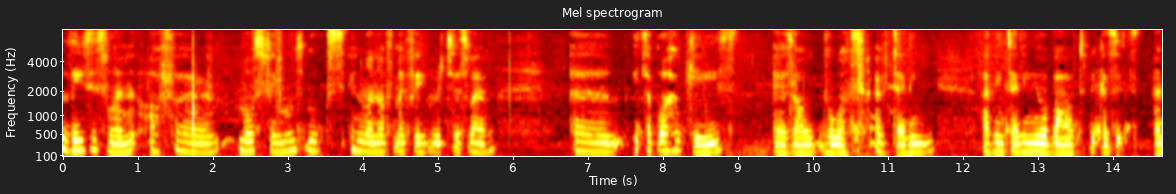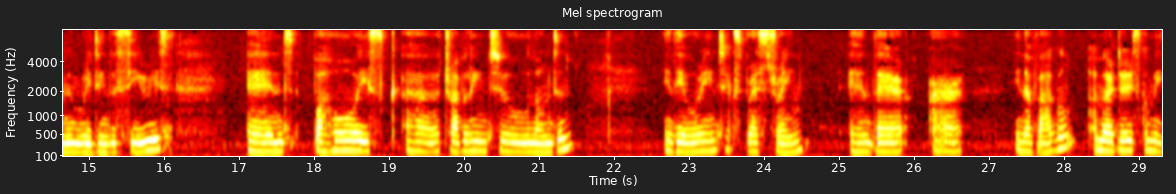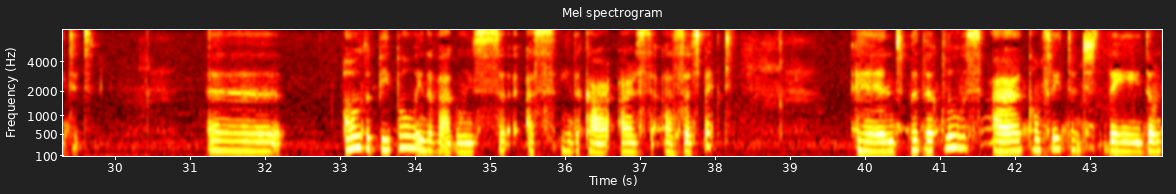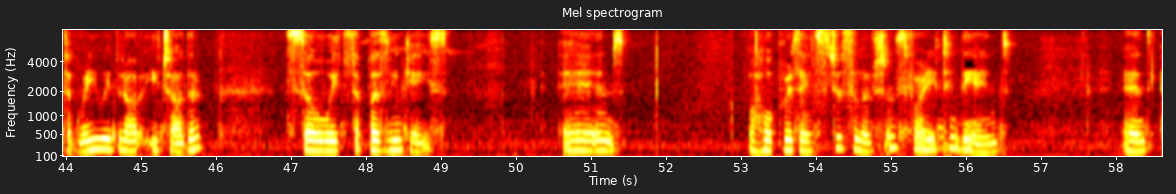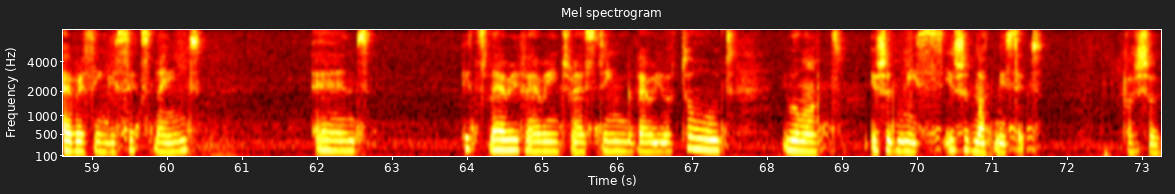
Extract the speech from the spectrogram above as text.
This is one of her most famous books and one of my favorites as well. Um, it's a Poirot case, as all the ones I've telling, I've been telling you about because it's I'm reading the series, and Poirot is uh, traveling to London in the Orient Express train, and there are in a wagon a murder is committed uh, all the people in the wagon is, uh, in the car are a suspect. And but the clues are conflicted they don't agree with each other. So it's a puzzling case. And Poirot presents two solutions for it in the end. And everything is explained and it's very very interesting very well told you will want you should miss you should not miss it for sure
